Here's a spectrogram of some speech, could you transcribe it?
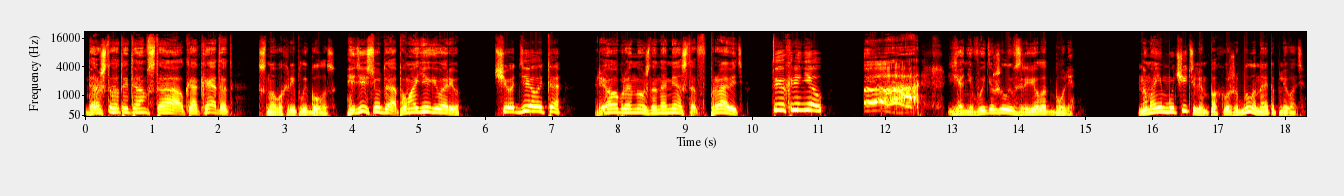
«Да что ты там встал, как этот...» Снова хриплый голос. «Иди сюда, помоги, говорю». «Чё делать-то?» «Ребра нужно на место вправить». «Ты охренел?» а Я не выдержал и взревел от боли. Но моим мучителям, похоже, было на это плевать.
